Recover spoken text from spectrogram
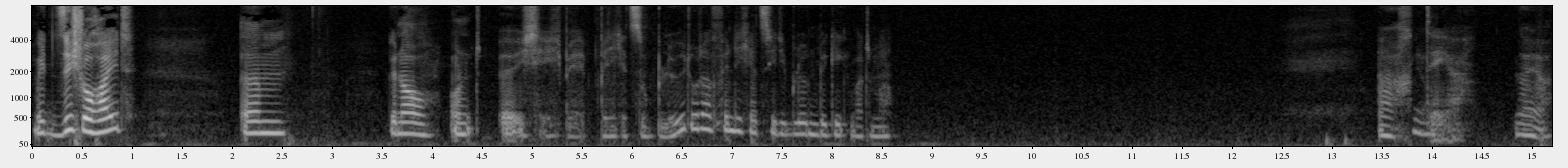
mit Sicherheit. Ähm, genau. Und äh, ich, ich bin ich jetzt so blöd oder finde ich jetzt hier die blöden Begegnungen? Warte mal. Ach, ja. der. Naja.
